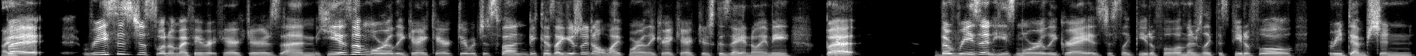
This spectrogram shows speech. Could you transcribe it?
Like- but Reese is just one of my favorite characters, and he is a morally gray character, which is fun because I usually don't like morally gray characters because they annoy me. But the reason he's morally gray is just like beautiful, and there's like this beautiful redemption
